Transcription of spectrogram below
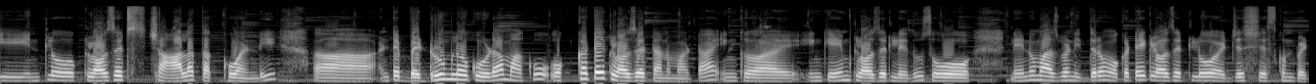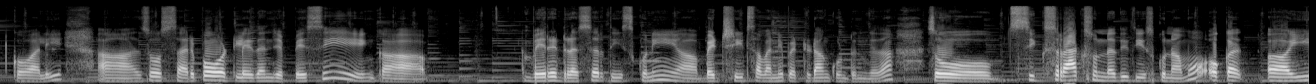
ఈ ఇంట్లో క్లాజెట్స్ చాలా తక్కువ అండి. అంటే బెడ్రూమ్లో కూడా మాకు ఒక్కటే క్లాజెట్ అనమాట ఇంకా ఇంకేం క్లాజెట్ లేదు. సో నేను మా హస్బెండ్ ఇద్దరం ఒకటే క్లాజెట్లో అడ్జస్ట్ చేసుకుని పెట్టుకోవాలి. సో సరిపోవట్లేదని చెప్పేసి ఇంకా వేరే డ్రెస్సర్ తీసుకుని బెడ్ షీట్స్ అవన్నీ పెట్టడానికి ఉంటుంది కదా. సో సిక్స్ ర్యాక్స్ ఉన్నది తీసుకున్నాము. ఒక ఈ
